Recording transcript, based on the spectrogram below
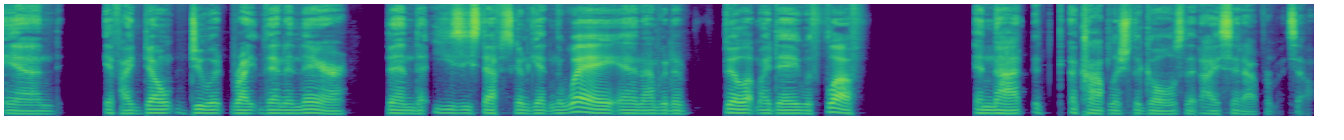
And if I don't do it right then and there, then the easy stuff is going to get in the way and I'm going to fill up my day with fluff and not accomplish the goals that I set out for myself.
